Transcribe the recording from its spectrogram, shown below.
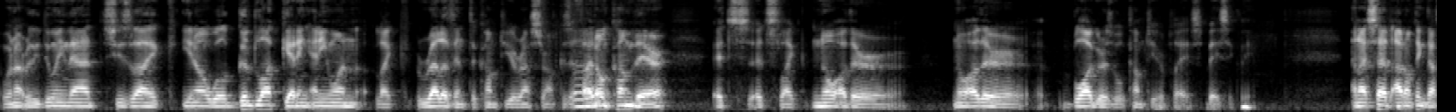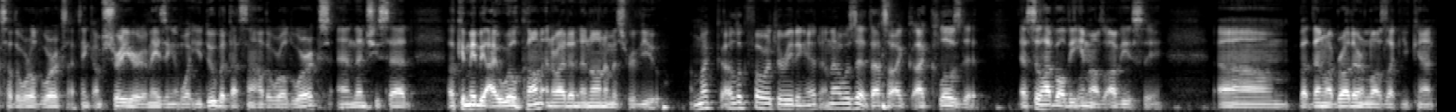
we're not really doing that. She's like, you know, well, good luck getting anyone like relevant to come to your restaurant because if I don't come there, it's it's like no other no other bloggers will come to your place basically. And I said, I don't think that's how the world works. I think I'm sure you're amazing at what you do, but that's not how the world works. And then she said, okay, maybe I will come and write an anonymous review. I'm like, I look forward to reading it, and that was it. That's how I, I closed it. I still have all the emails, obviously, um, but then my brother-in-law is like, you can't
